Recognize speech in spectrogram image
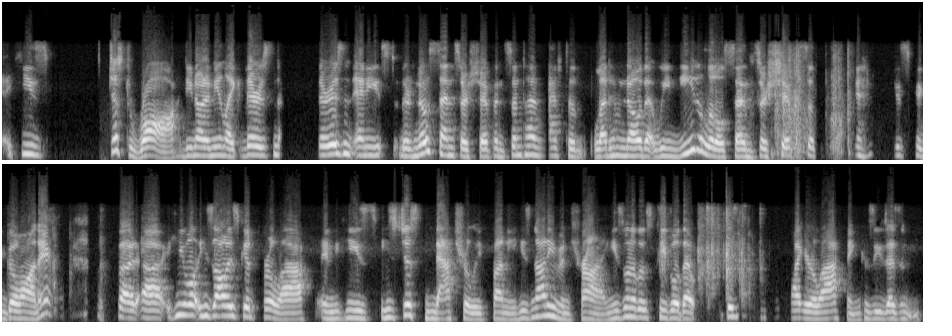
he's just raw. Do you know what I mean? Like there's there isn't any there's no censorship, and sometimes I have to let him know that we need a little censorship so these can go on air. But uh, he will he's always good for a laugh, and he's he's just naturally funny. He's not even trying. He's one of those people that doesn't why you're laughing because he doesn't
